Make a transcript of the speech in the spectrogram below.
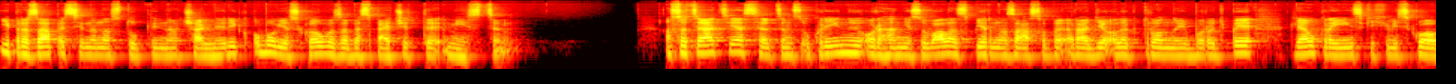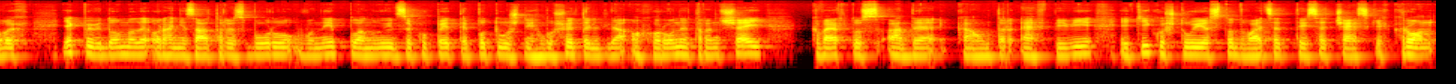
і при записі на наступний навчальний рік обов'язково забезпечити місцем. Асоціація серцем з Україною організувала збір на засоби радіоелектронної боротьби для українських військових. Як повідомили організатори збору, вони планують закупити потужний глушитель для охорони траншей Quertus AD Counter FPV, який коштує 120 тисяч чеських крон.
